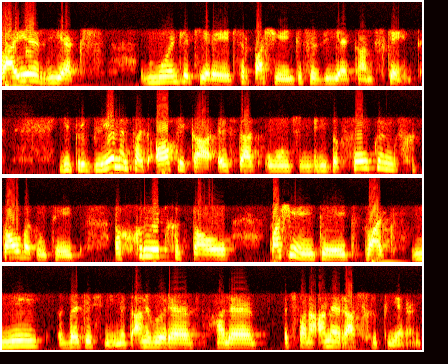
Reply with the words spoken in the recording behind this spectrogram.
wye reeks moontlikhede het vir pasiënte vir wie jy kan skenk. Die probleem in Suid-Afrika is dat ons met die bevolkingsgetal wat ons het, 'n groot getal pasiënte het wat nie wit is nie. Met ander woorde, hulle is van 'n ander rasgroepering.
